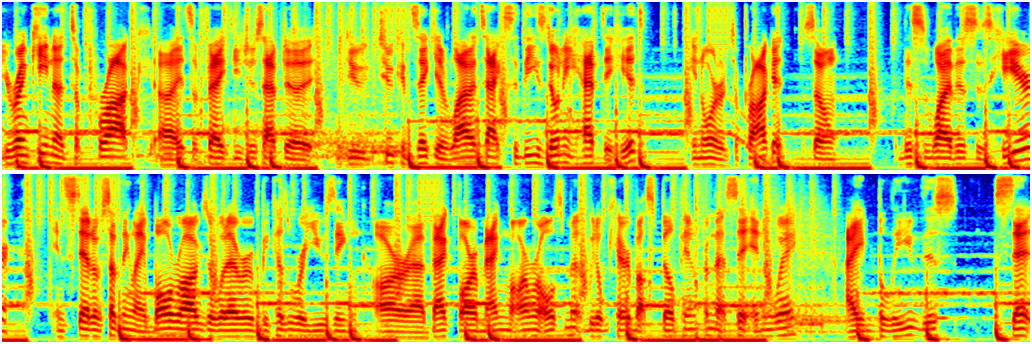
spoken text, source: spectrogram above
you run Kina to proc uh, its effect. You just have to do two consecutive light attacks. So these don't even have to hit in order to proc it. So this is why this is here instead of something like Balrogs or whatever because we're using our uh, back bar magma armor ultimate we don't care about spell pin from that set anyway. I believe this set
